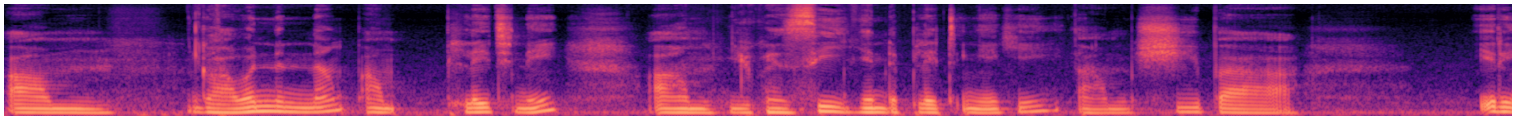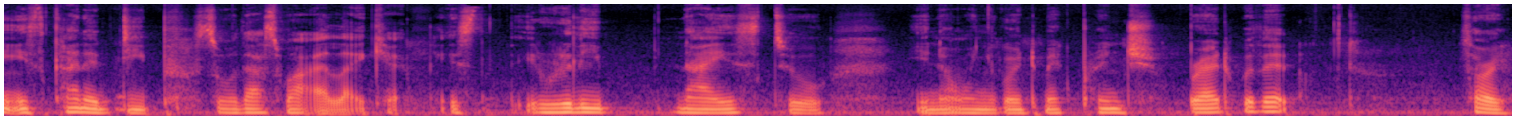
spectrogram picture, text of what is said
um ga wannan nan um, plate ne. Um, you can see yadda plate in um, shi ba irin is kind of deep so that's why I like it. It's really nice to you know when you're going to make French bread with it. Sorry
